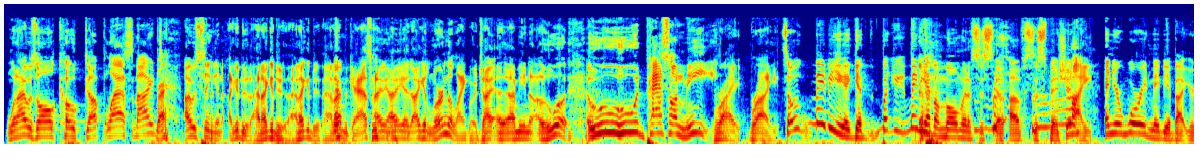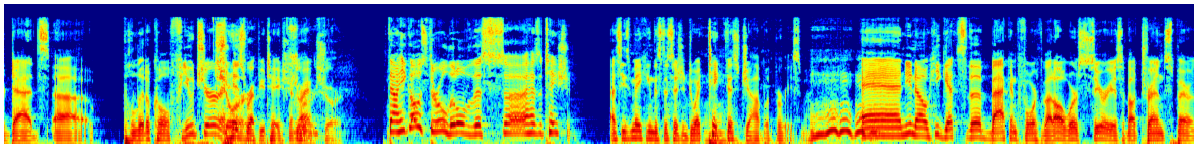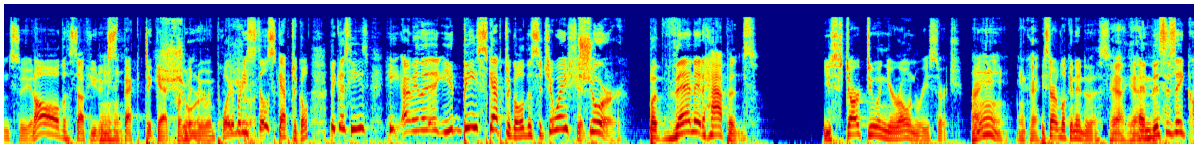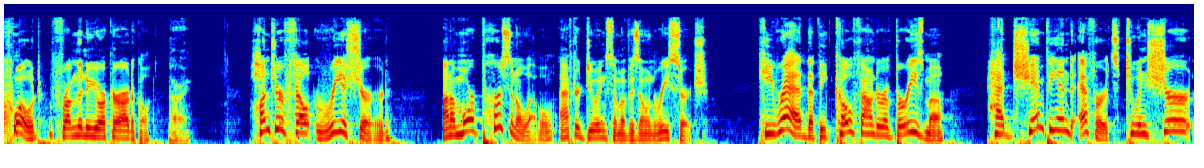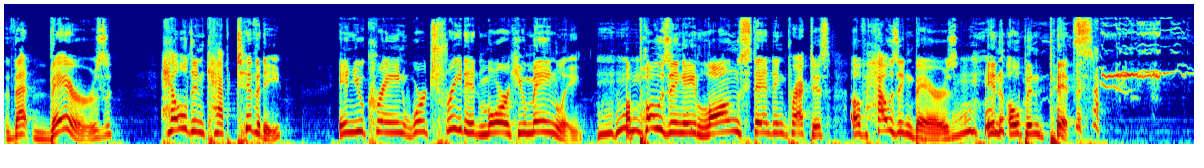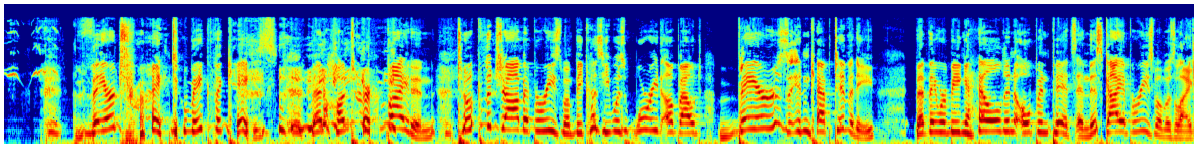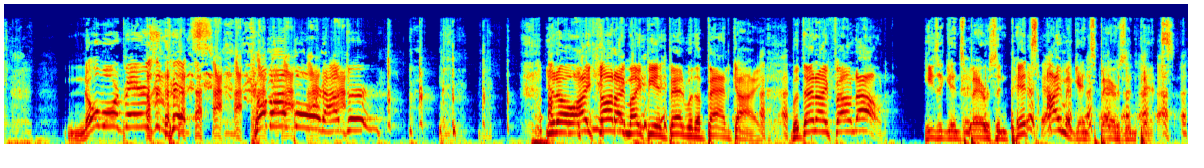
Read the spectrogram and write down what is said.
When I was all coked up last night, Right. I was thinking, I could do that, I could do that, I could do that. I'm a gas. I, I, I could learn the language. I, I mean, who, who, who would pass on me? Right. right. So maybe you get, but you maybe you have a moment of sus- of suspicion, Right. And you're worried maybe about your dad's uh, political future and his reputation, Sure, right? sure. Now he goes through a little of this uh, hesitation as he's making this decision. Do I take this job with Burisma? and you know he gets the back and forth about oh we're serious about transparency and all the stuff you'd expect to get from a new employer, but he's still skeptical because he's he. I mean uh, you'd be skeptical in the situation, Sure. but then it happens. You start doing your own research, right? Mm, okay. You start looking into this. Yeah, yeah, And yeah. this is a quote from the New Yorker article. All right. Hunter felt reassured on a more personal level after doing some of his own research. He read that the co founder of Burisma had championed efforts to ensure that bears held in captivity in Ukraine were treated more humanely, mm-hmm. opposing a long standing practice of housing bears in open pits. They are trying to make the case that Hunter Biden took the job at Burisma because he was worried about bears in captivity, that they were being held in open pits. And this guy at Burisma was like, no more bears in pits. Come on board, Hunter. You know, I thought I might be in bed with a bad guy, but then I found out he's against bears and pits. I'm against bears and pits.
